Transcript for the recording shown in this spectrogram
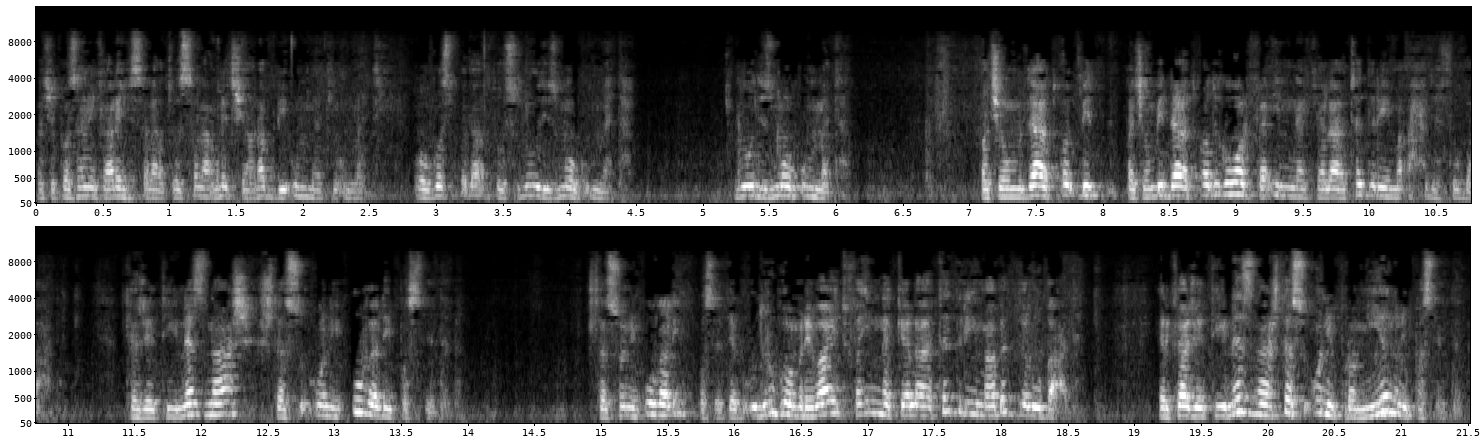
Pa će poslanik alaihi salatu wa sallam reći, ja rabbi ummeti ummeti. O gospoda, to su ljudi iz mog ummeta. Ljudi iz mog ummeta pa ćemo mu biti dati odgovor fa innaka la tadri ma ahdathu ba'dak. Kaže ti ne znaš šta su oni uveli posle tebe. Šta su oni uveli posle tebe. U drugom rivajetu fa innaka la tadri ma badalu ba'de. Jer kaže ti ne znaš šta su oni promijenili posle tebe.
